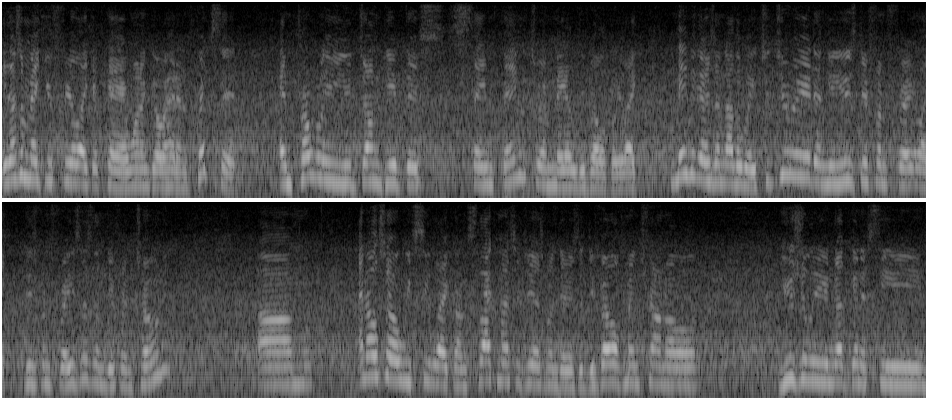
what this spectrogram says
it doesn't make you feel like, okay, I want to go ahead and fix it. And probably you don't give this same thing to a male developer. Like, maybe there's another way to do it, and you use different, like, different phrases and different tone. Um, and also we see like on Slack messages when there's a development channel, usually you're not going to see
